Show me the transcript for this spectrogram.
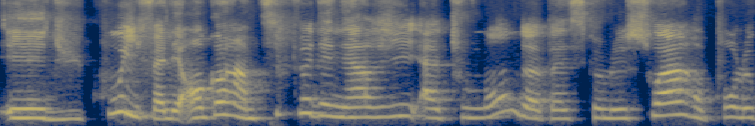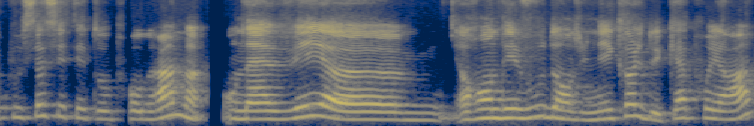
Et du coup, il fallait encore un petit peu d'énergie à tout le monde parce que le soir, pour le coup, ça c'était au programme, on avait euh, rendez-vous dans une école de capoeira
